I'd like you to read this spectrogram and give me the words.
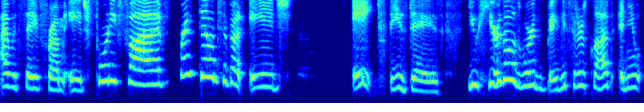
I would say from age 45 right down to about age eight these days, you hear those words babysitters club and you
